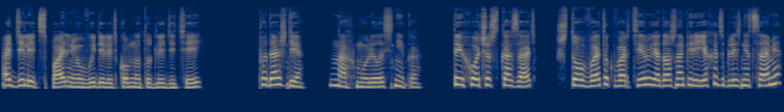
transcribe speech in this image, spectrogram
Отделить спальню, выделить комнату для детей. Подожди, нахмурилась Ника. Ты хочешь сказать, что в эту квартиру я должна переехать с близнецами?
